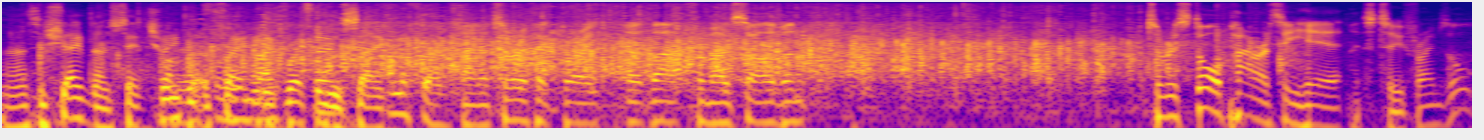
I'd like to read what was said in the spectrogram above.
Uh, it's a shame no century, but a frame O'Sullivan with his back record the same. And a And a terrific break at that from O'Sullivan. To restore parity here, it's two frames all.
